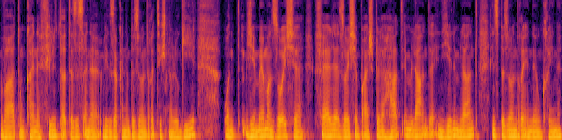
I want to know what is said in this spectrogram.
Wartung, keine Filter. Das ist eine, wie gesagt, eine besondere Technologie. Und je mehr man solche Fälle, solche Beispiele hat im Lande, in jedem Land, insbesondere in der Ukraine,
